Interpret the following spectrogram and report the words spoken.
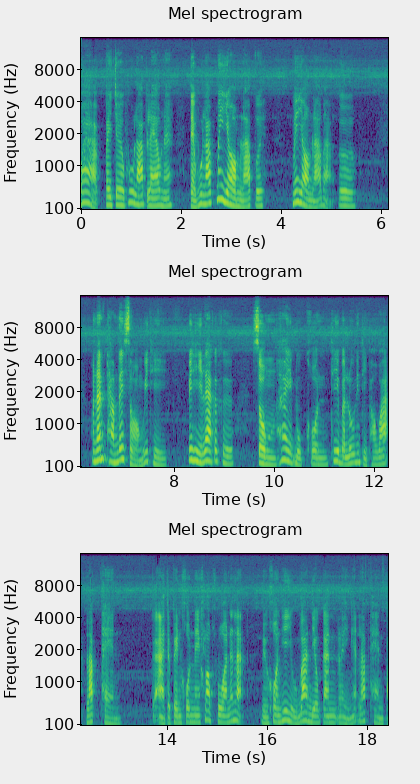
ว่าไปเจอผู้รับแล้วนะ แต่ผู้รับไม่ยอมรับเว้ยไม่ยอมรับอะ เออ เพราะนั้นทำได้2วิธี วิธีแรกก็คือ ส่งให้บุคคลที่บรรลุนิติภาวะรับแทน ก็อาจจะเป็นคนในครอบครัวนั่นแหละหรือคนที่อยู่บ้านเดียวกันอะไรอย่างเงี้ยรับแทนไป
